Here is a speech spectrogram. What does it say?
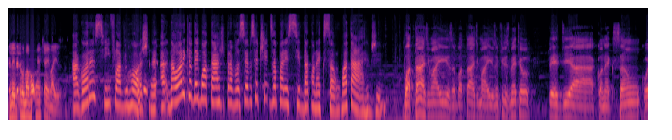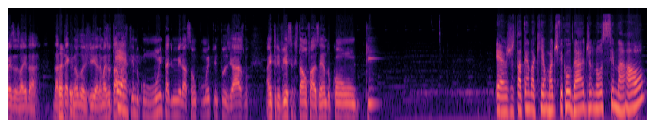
Ele entrou novamente aí, Maísa. Agora sim, Flávio Rocha. Na hora que eu dei boa tarde para você, você tinha desaparecido da conexão. Boa tarde. Boa tarde, Maísa. Boa tarde, Maísa. Infelizmente eu perdi a conexão, coisas aí da, da tecnologia, né? Mas eu estava é. assistindo com muita admiração, com muito entusiasmo, a entrevista que estavam fazendo com que é, a gente está tendo aqui uma dificuldade no sinal,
